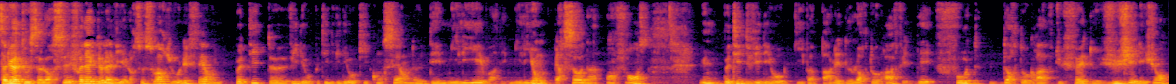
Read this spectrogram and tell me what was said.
Salut à tous, alors c'est Frédéric de la Vie. Alors ce soir, je voulais faire une petite euh, vidéo, petite vidéo qui concerne des milliers, voire des millions de personnes en France. Une petite vidéo qui va parler de l'orthographe et des fautes d'orthographe, du fait de juger les gens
